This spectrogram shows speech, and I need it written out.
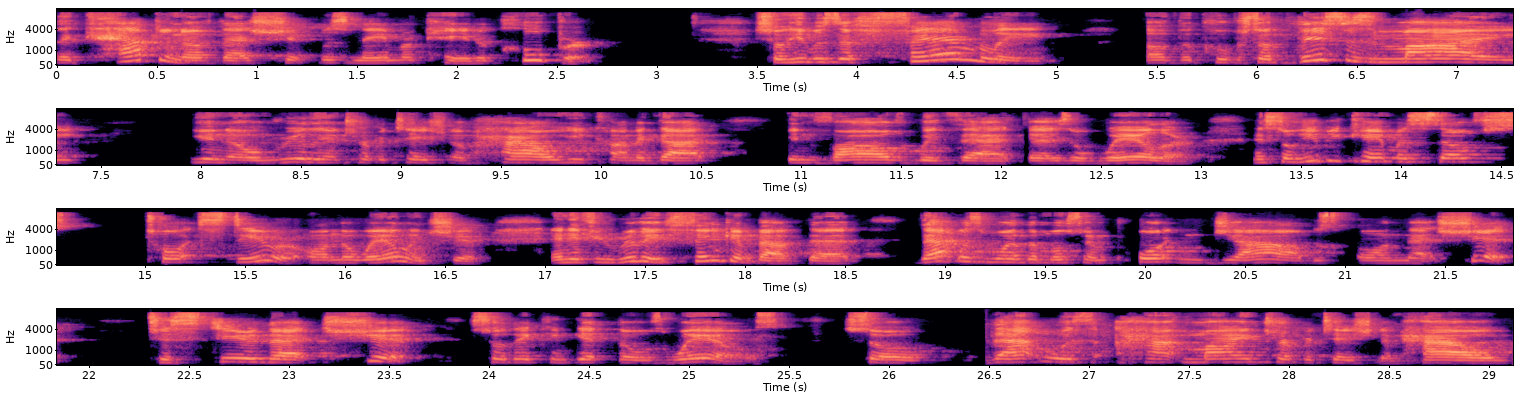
the captain of that ship was named Mercator Cooper. So he was a family of the Cooper. So this is my, you know, really interpretation of how he kind of got involved with that as a whaler. And so he became a self-taught steerer on the whaling ship. And if you really think about that, that was one of the most important jobs on that ship to steer that ship so they can get those whales. So that was my interpretation of how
